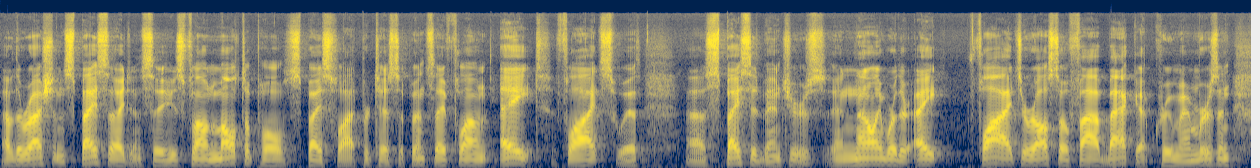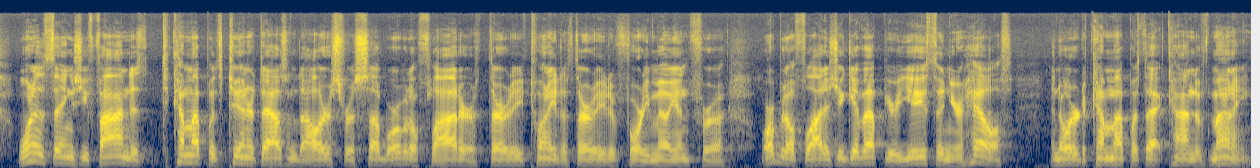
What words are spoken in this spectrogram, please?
of the Russian Space Agency, who's flown multiple spaceflight participants. They've flown eight flights with uh, space adventures, and not only were there eight flights, there were also five backup crew members. And one of the things you find is to come up with $200,000 for a suborbital flight or 30, 20 to 30 to 40 million for a orbital flight is you give up your youth and your health in order to come up with that kind of money.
